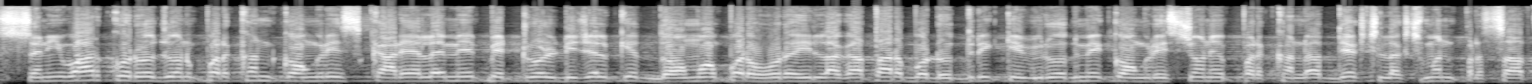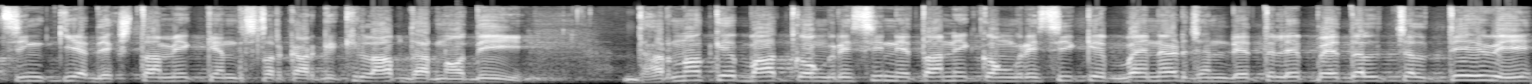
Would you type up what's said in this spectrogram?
शनिवार को रोजोन प्रखंड कांग्रेस कार्यालय में पेट्रोल डीजल के दामों पर हो रही लगातार बढ़ोतरी के विरोध में कांग्रेसियों ने प्रखंड अध्यक्ष लक्ष्मण प्रसाद सिंह की अध्यक्षता में केंद्र सरकार के खिलाफ धरना दी। धरना के बाद कांग्रेसी नेता ने कांग्रेसी के बैनर झंडे तले पैदल चलते हुए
